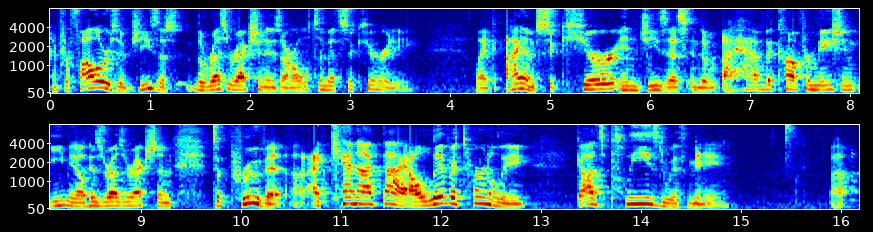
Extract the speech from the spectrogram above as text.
and for followers of Jesus, the resurrection is our ultimate security. Like I am secure in Jesus, and the, I have the confirmation email, His resurrection, to prove it. I cannot die. I'll live eternally. God's pleased with me. Uh,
